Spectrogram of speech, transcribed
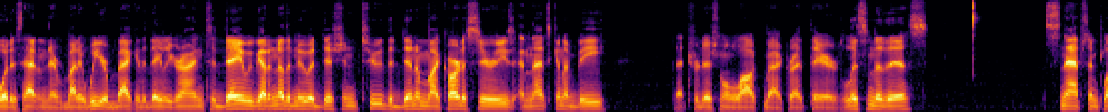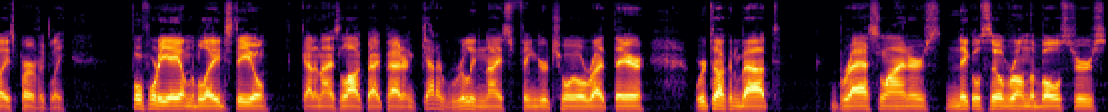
What is happening, everybody? We are back at the Daily Grind. Today, we've got another new addition to the Denim Micarta series, and that's going to be that traditional lockback right there. Listen to this. Snaps in place perfectly. 440A on the blade steel. Got a nice lockback pattern. Got a really nice finger choil right there. We're talking about brass liners, nickel silver on the bolsters,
